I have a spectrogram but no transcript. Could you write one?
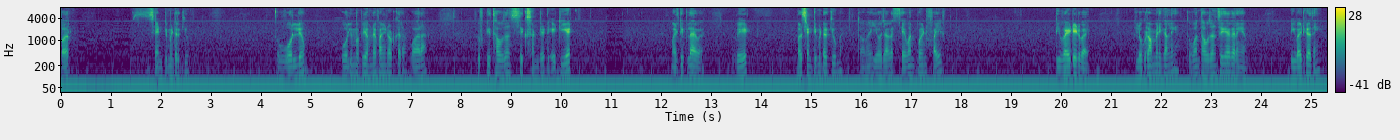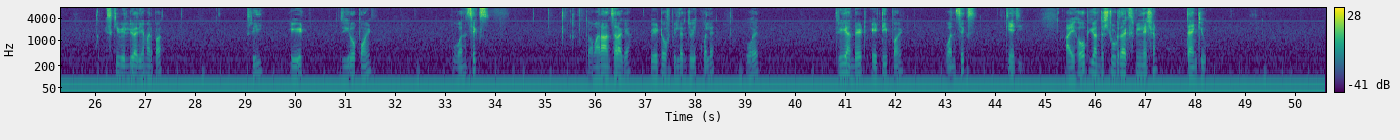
per centimetre cube. तो वॉल्यूम वॉल्यूम अभी हमने फाइंड आउट करा, वो आ रहा fifty thousand six hundred eighty eight multiply by weight per centimetre cube में तो हमें ये हो जाएगा 7.5 डिवाइडेड बाय किलोग्राम में निकाल लेंगे तो 1000 से क्या करेंगे हम डिवाइड कर देंगे तो इसकी वैल्यू आ रही है हमारे पास three eight zero point one six तो हमारा आंसर आ गया वेट ऑफ़ पिलर जो इक्वल है वो है 380.16 kg. I hope you understood the explanation. Thank you.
